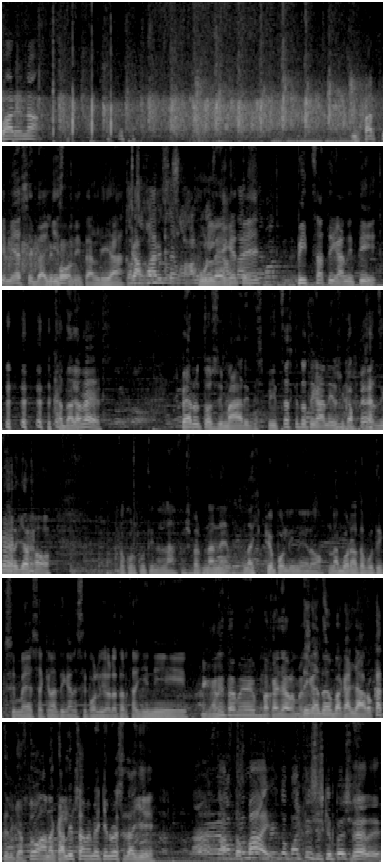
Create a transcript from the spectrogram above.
Πάρε ένα. Υπάρχει μια συνταγή Λοιπόν. στην Ιταλία Καθάρισε. που λέγεται πίτσα τηγανιτή. Καταλαβες. Παίρνουν το ζυμάρι της πίτσας και το τηγανίζουν. Κάπως έτσι γίνεται και αυτό. Το κουρκούτι είναι λάθος. Πρέπει να, είναι, να έχει πιο πολύ νερό. Να μπορεί να το βουτήξει μέσα και να τηγανιστεί πολύ ωραία. Τώρα θα γίνει Τηγανίτα με μπακαλιάρο μέσα. τηγανιτή με μπακαλιάρο. Κάτι είναι και αυτό. Ανακαλύψαμε μια καινούργια συνταγή. Αυτό πάει. Μην το πατήσεις και πέσεις. Ναι ρε.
